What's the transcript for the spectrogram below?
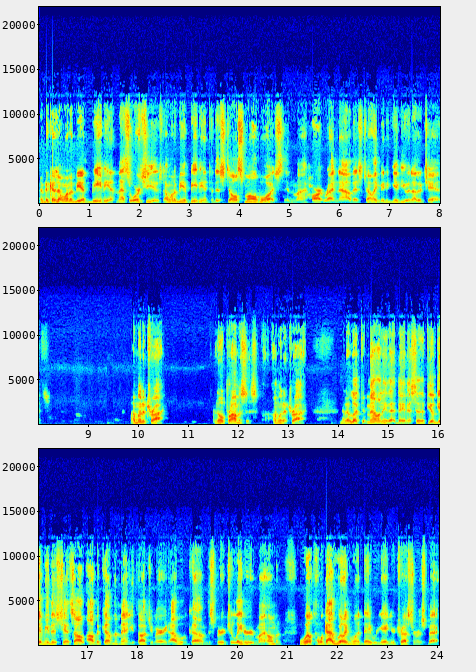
And because I want to be obedient, and that's the word she used, I want to be obedient to this still small voice in my heart right now that's telling me to give you another chance. I'm going to try. No promises. I'm going to try. And I looked at Melanie that day and I said, if you'll give me this chance, I'll, I'll become the man you thought you married. I will become the spiritual leader in my home. And will, God willing, one day regain your trust and respect.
